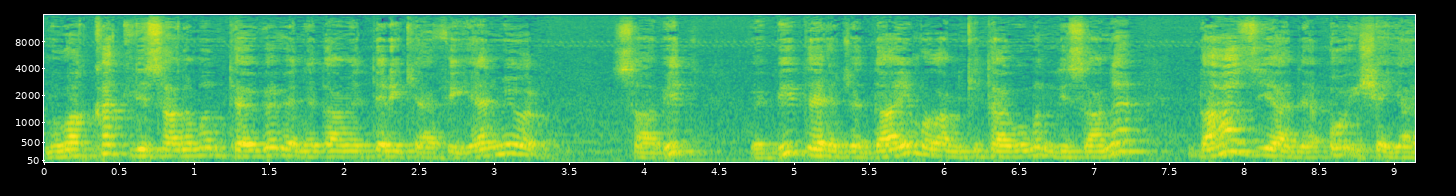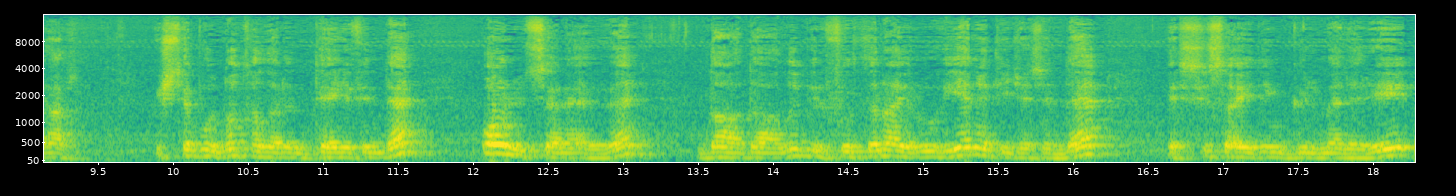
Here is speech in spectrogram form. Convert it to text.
Muvakkat lisanımın tevbe ve nedametleri kafi gelmiyor. Sabit ve bir derece daim olan kitabımın lisanı daha ziyade o işe yarar. İşte bu notaların telifinden 13 sene evvel dağdağlı bir fırtınayı ruhiye neticesinde eski Said'in gülmeleri,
